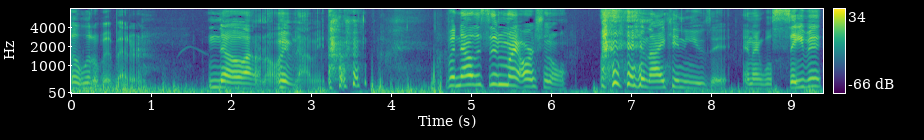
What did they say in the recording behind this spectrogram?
a little bit better. No, I don't know. Maybe not me. but now this is in my arsenal and I can use it and I will save it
